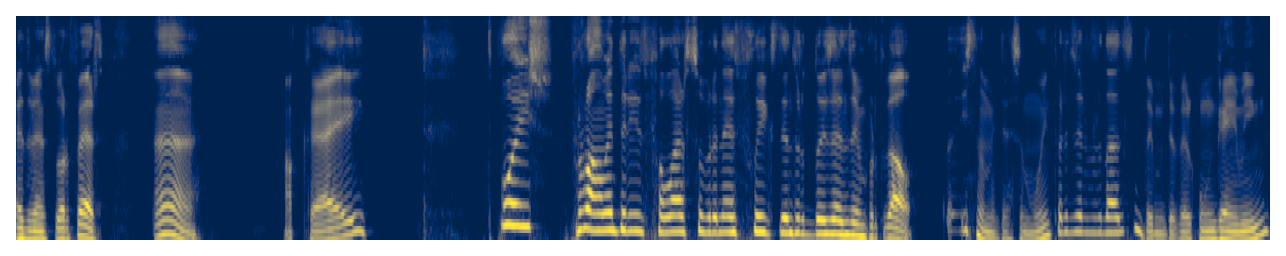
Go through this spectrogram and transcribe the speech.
Advanced Warfare. Ah, ok. Depois, provavelmente teria de falar sobre a Netflix dentro de dois anos em Portugal. Isso não me interessa muito, para dizer a verdade. Isso não tem muito a ver com gaming.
